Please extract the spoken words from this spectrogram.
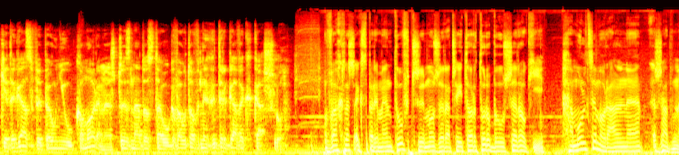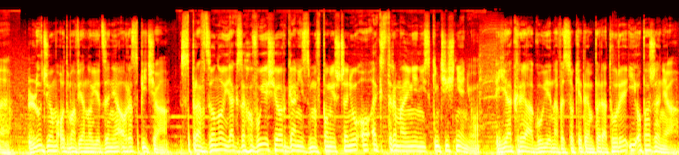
Kiedy gaz wypełnił komorę, mężczyzna dostał gwałtownych drgawek kaszlu. Wachlarz eksperymentów, czy może raczej tortur, był szeroki. Hamulce moralne żadne. Ludziom odmawiano jedzenia oraz picia. Sprawdzono, jak zachowuje się organizm w pomieszczeniu o ekstremalnie niskim ciśnieniu, jak reaguje na wysokie temperatury i oparzenia.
